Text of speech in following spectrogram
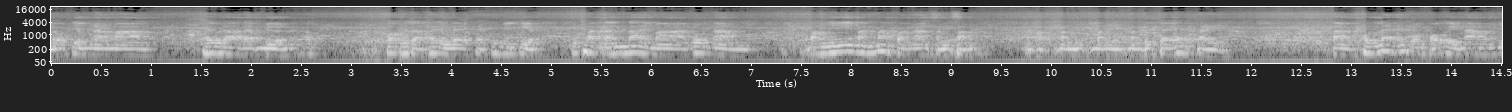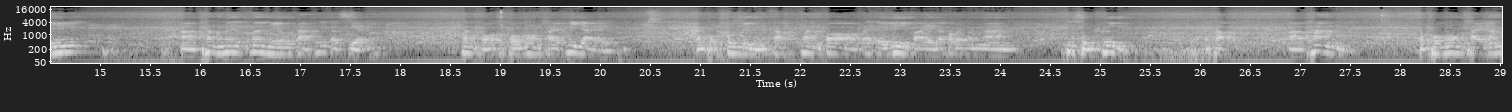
เราเตรียมงานมาใช้เวลาแรมเดือนนะครับ ก็เพื่อจะให้ดูแลแขกผู้มีเกียรติทุกท่านนั้นได้มาร่วมงาน วันนี้มันมากกว่างานสังสรรค์นะครับ มันมันมันเป็นใจแรกใจคนแรกที่ผมขอเอ่ยนามวันนี้ท่านเมื่อเมื่อมีโอกาสที่เกษียณท่านขอสมพงษ์รงชัยพี่ใหญ่ ของผมคนหนึ่งนะครับ ท่านก็ได้เออรี่ไปแล้วก็ไปทำงานที่สูงขึ้นนะครับท่านสมพงษ์รงชัยนั้น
